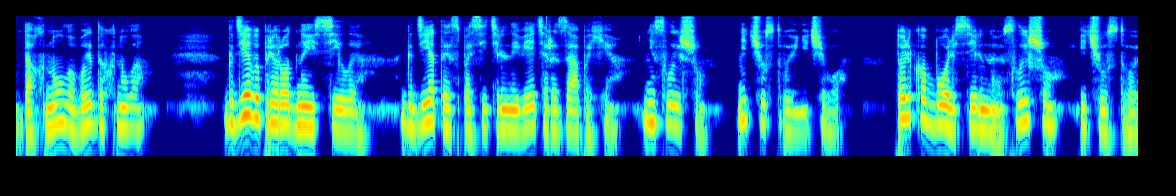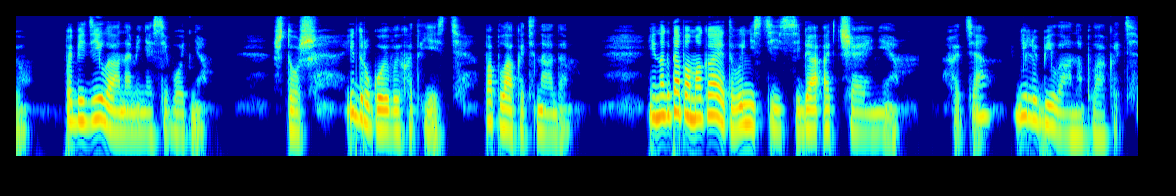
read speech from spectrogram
вдохнула, выдохнула. Где вы, природные силы? Где ты, спасительный ветер и запахи? Не слышу, не чувствую ничего. Только боль сильную слышу и чувствую. Победила она меня сегодня. Что ж, и другой выход есть. Поплакать надо. Иногда помогает вынести из себя отчаяние. Хотя не любила она плакать.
